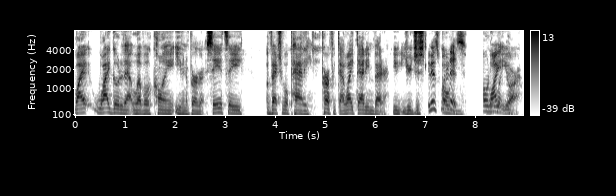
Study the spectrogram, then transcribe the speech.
why why go to that level of calling it even a burger say it's a a vegetable patty perfect i like that even better you you're just It is what Owning. it is. owning Why- what you are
